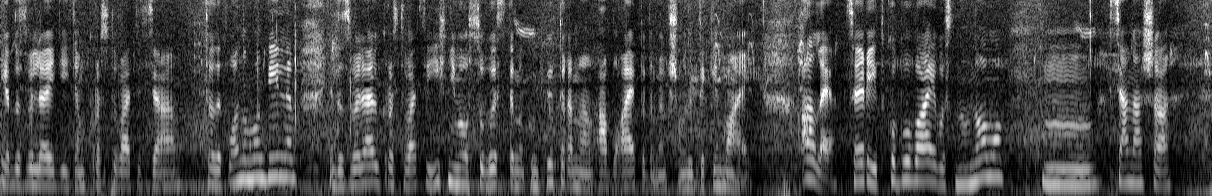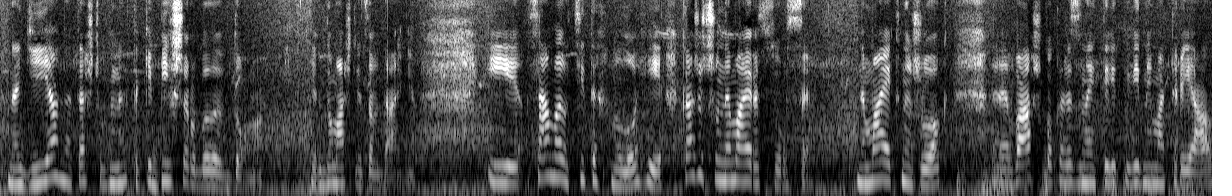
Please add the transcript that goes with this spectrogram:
я дозволяю дітям користуватися телефоном мобільним, і дозволяю користуватися їхніми особистими комп'ютерами або айпадами, якщо вони такі мають. Але це рідко буває. В основному вся наша надія на те, щоб вони таки більше робили вдома, як домашнє завдання. І саме ці технології кажуть, що немає ресурси, немає книжок, е, важко каже знайти відповідний матеріал.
